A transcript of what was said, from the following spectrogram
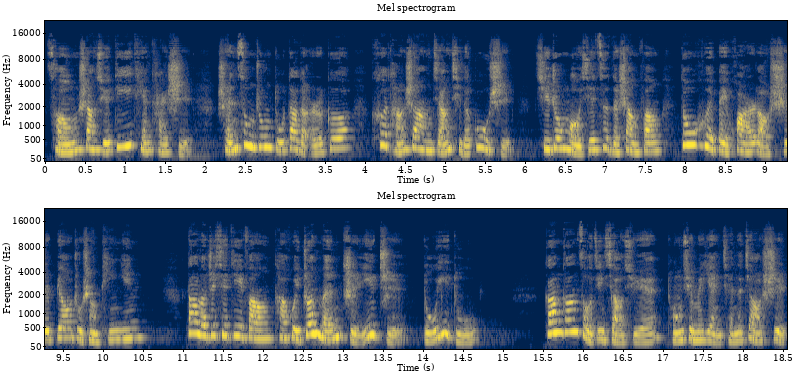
从上学第一天开始，晨诵中读到的儿歌，课堂上讲起的故事，其中某些字的上方都会被花儿老师标注上拼音。到了这些地方，他会专门指一指，读一读。刚刚走进小学，同学们眼前的教室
